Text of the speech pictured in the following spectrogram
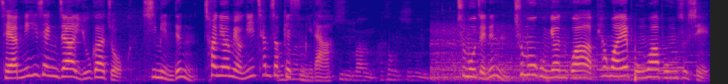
제암리 희생자 유가족, 시민 등 천여 명이 참석했습니다. 추모제는 추모 공연과 평화의 봉화 봉수식,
